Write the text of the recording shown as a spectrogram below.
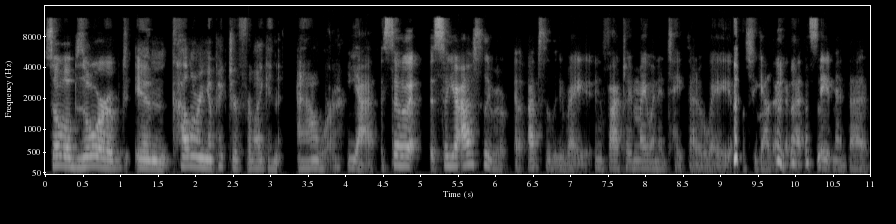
so absorbed in coloring a picture for like an hour. Yeah. So so you're absolutely absolutely right. In fact, I might want to take that away altogether. that statement that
